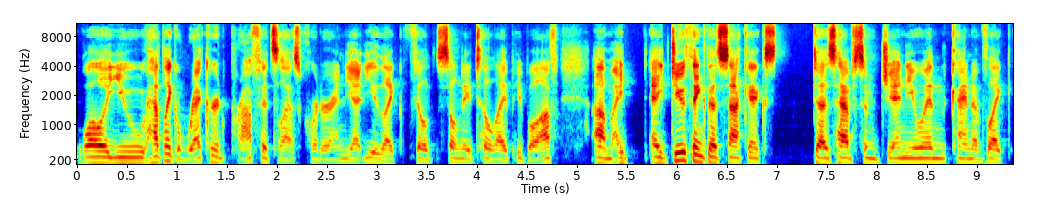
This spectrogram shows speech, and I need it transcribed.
well, you had like record profits last quarter, and yet you like feel, still need to lay people off. Um, I I do think that StockX does have some genuine kind of like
